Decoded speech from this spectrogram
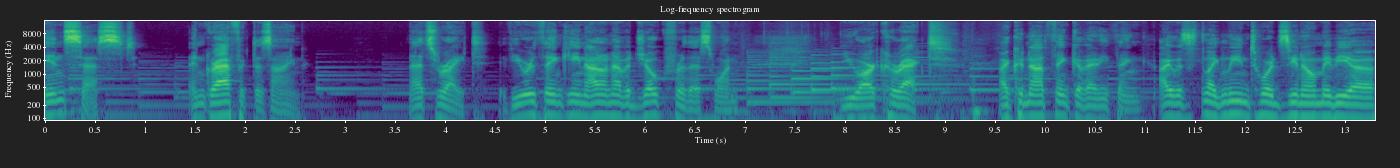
incest, and graphic design. That's right. If you were thinking I don't have a joke for this one, you are correct. I could not think of anything. I was like leaning towards, you know, maybe a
